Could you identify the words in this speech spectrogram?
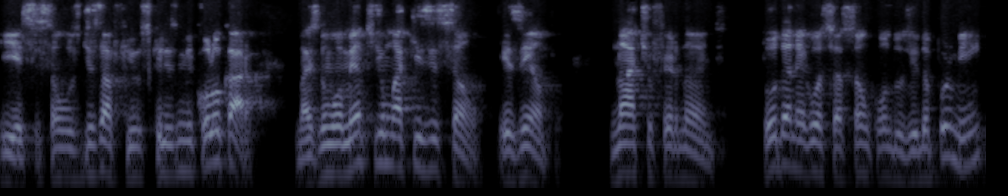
e esses são os desafios que eles me colocaram. Mas no momento de uma aquisição, exemplo, Nátio Fernandes, toda a negociação conduzida por mim,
